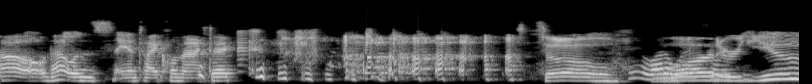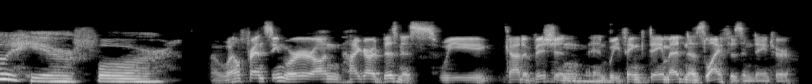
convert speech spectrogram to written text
Oh, that was anticlimactic. So, a lot of what are you here for? Well, Francine, we're on high guard business. We got a vision, and we think Dame Edna's life is in danger.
